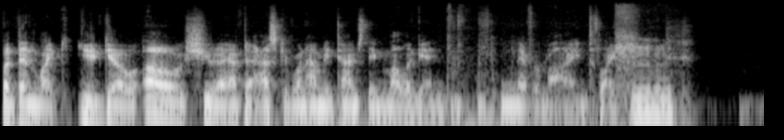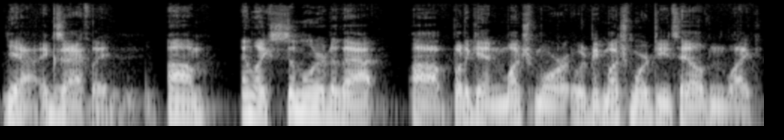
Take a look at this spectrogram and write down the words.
But then like you'd go, oh shoot, I have to ask everyone how many times they mulligan. Never mind. Like, mm-hmm. yeah, exactly. Um, and like similar to that, uh, but again, much more. It would be much more detailed and like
